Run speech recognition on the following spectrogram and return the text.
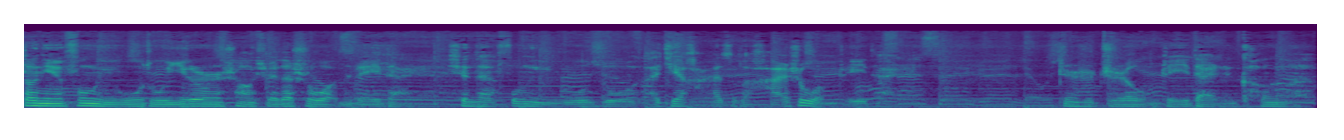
当年风雨无阻，一个人上学的是我们这一代人，现在风雨无阻来接孩子的还是我们这一代人，真是指着我们这一代人坑啊！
